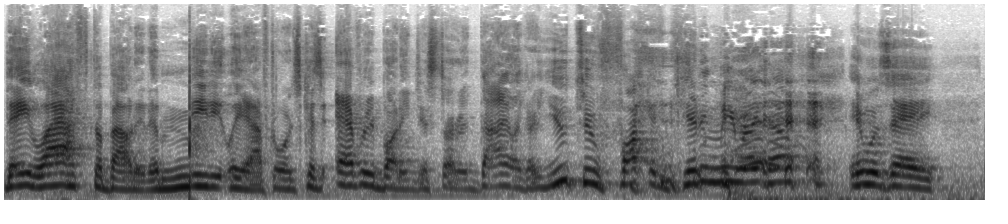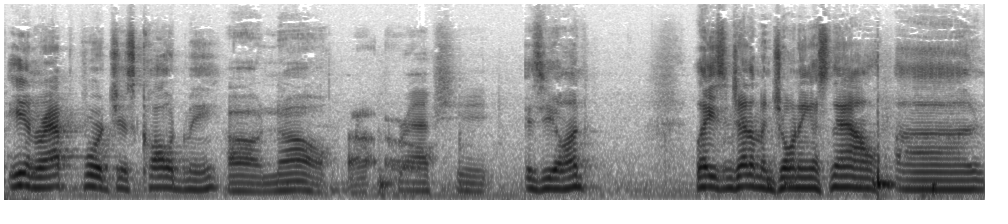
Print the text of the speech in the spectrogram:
They laughed about it immediately afterwards because everybody just started dying. Like, are you two fucking kidding me right now? It was a Ian Rapoport just called me. Oh no. Rap sheet. Is he on? Ladies and gentlemen, joining us now. Uh,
